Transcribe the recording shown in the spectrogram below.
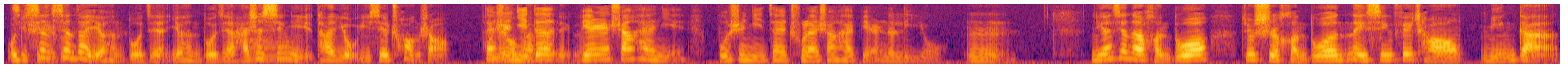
我现现在也很多见，也很多见，还是心里她有一些创伤，他但是你的别人伤害你，不是你再出来伤害别人的理由。嗯，你看现在很多就是很多内心非常敏感、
